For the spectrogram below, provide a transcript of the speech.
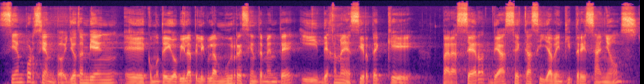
100%. Yo también, eh, como te digo, vi la película muy recientemente y déjame decirte que para ser de hace casi ya 23 años,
